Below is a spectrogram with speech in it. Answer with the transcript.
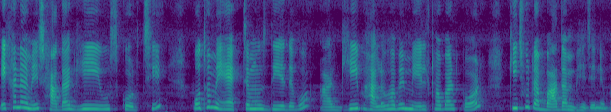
এখানে আমি সাদা ঘি ইউজ করছি। প্রথমে এক চামচ দিয়ে দেব আর ঘি ভালোভাবে মেল্ট হবার পর কিছুটা বাদাম ভেজে নেব।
